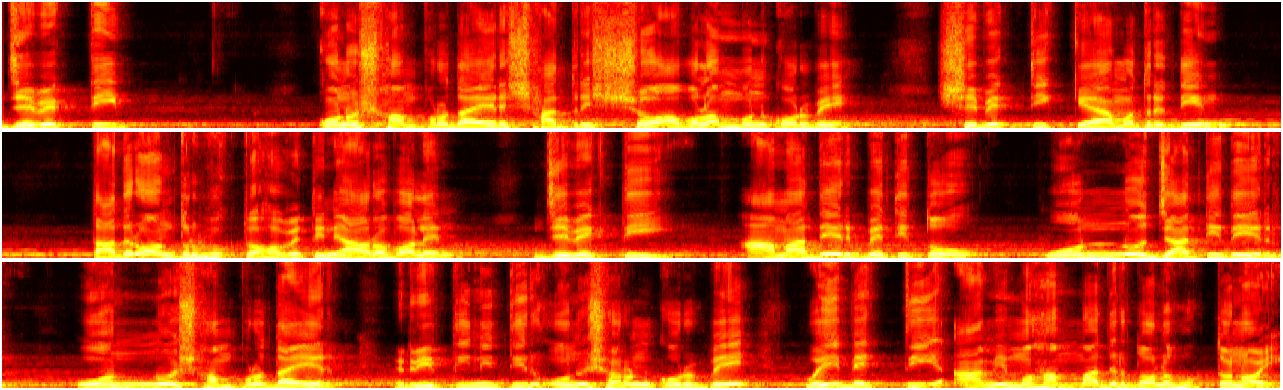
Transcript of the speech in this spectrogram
যে ব্যক্তি কোনো সম্প্রদায়ের সাদৃশ্য অবলম্বন করবে, সে ব্যক্তি কেয়ামতের দিন তাদেরও অন্তর্ভুক্ত হবে। তিনি আরও বলেন, যে ব্যক্তি আমাদের ব্যতীত অন্য জাতিদের, অন্য সম্প্রদায়ের রীতিনীতির অনুসরণ করবে, ওই ব্যক্তি আমি মোহাম্মদের দলভুক্ত নয়।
